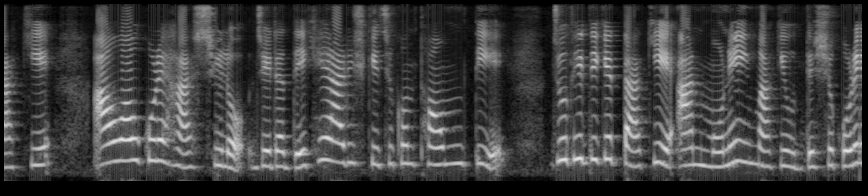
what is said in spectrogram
তাকিয়ে আও আও করে হাসছিল, যেটা দেখে আরিশ কিছুক্ষণ থম দিয়ে জ্যোতির দিকে তাকিয়ে আন মনেই মাকে উদ্দেশ্য করে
